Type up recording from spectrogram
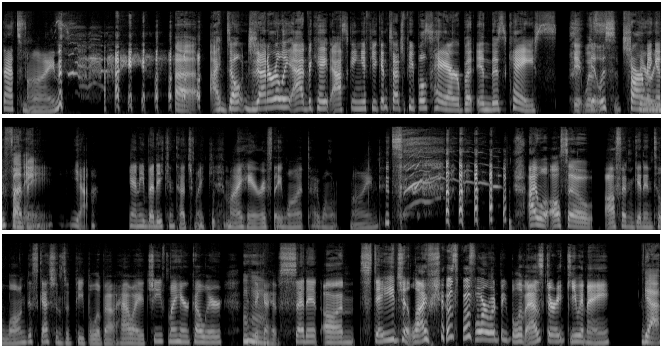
That's fine. uh, I don't generally advocate asking if you can touch people's hair, but in this case, it was, it was charming and funny. Yeah. Anybody can touch my my hair if they want. I won't mind. It's I will also often get into long discussions with people about how I achieved my hair color. I think Mhm. I have said it on stage at live shows before when people have asked during Q&A. yeah.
